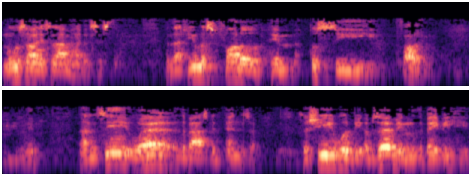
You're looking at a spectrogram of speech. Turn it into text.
Musa al-Islam had a sister, that you must follow him, qussi, follow him, okay? and see where the basket ends up. So she would be observing the baby,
